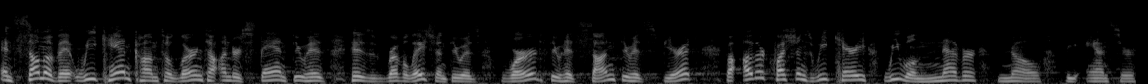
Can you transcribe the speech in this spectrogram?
and some of it we can come to learn to understand through His, His revelation, through His Word, through His Son, through His Spirit. But other questions we carry, we will never know the answer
